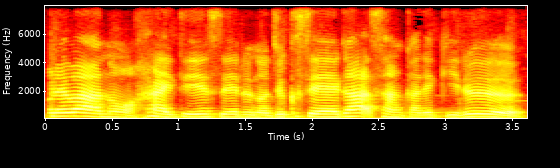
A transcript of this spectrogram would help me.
これはあの、はい、TSL の塾生が参加できる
